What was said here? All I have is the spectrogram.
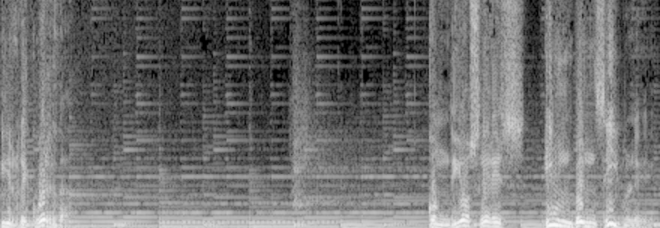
Y recuerda, con Dios eres invencible.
